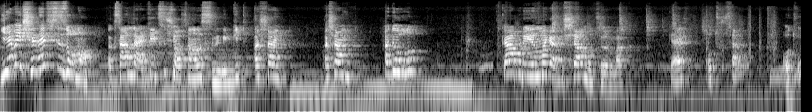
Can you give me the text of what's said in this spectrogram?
yeme şerefsiz onu. Bak sen de erkeksin şu an sana da sinirliyim. Git aşağı in. Aşağı in. Hadi oğlum. Gel buraya yanıma gel. Bir şey anlatıyorum bak. Gel. Otur sen. Otur.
